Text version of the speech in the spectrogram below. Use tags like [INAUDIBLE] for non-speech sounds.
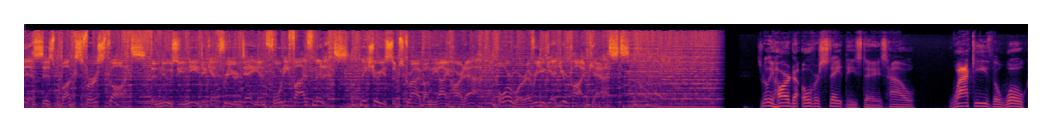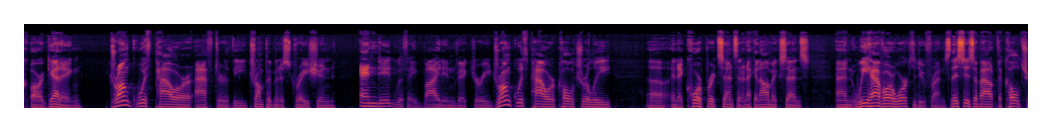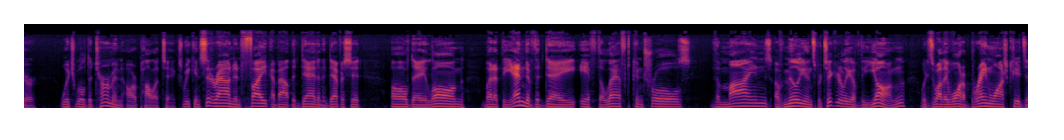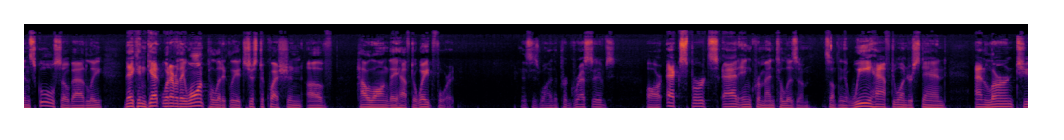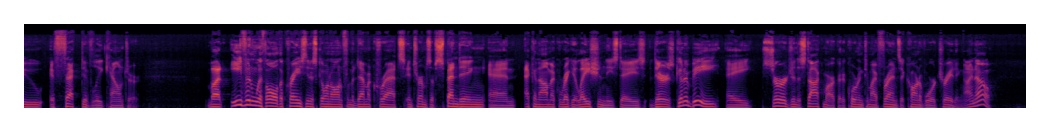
This is Buck's First Thoughts, the news you need to get through your day in 45 minutes. Make sure you subscribe on the iHeart app or wherever you get your podcasts. It's really hard to overstate these days how wacky the woke are getting. Drunk with power after the Trump administration ended with a Biden victory. Drunk with power culturally, uh, in a corporate sense, in an economic sense. And we have our work to do, friends. This is about the culture, which will determine our politics. We can sit around and fight about the debt and the deficit all day long. But at the end of the day, if the left controls the minds of millions, particularly of the young, which is why they want to brainwash kids in school so badly, they can get whatever they want politically. It's just a question of how long they have to wait for it. This is why the progressives are experts at incrementalism something that we have to understand and learn to effectively counter. But even with all the craziness going on from the Democrats in terms of spending and economic regulation these days, there's going to be a surge in the stock market, according to my friends at Carnivore Trading. I know.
